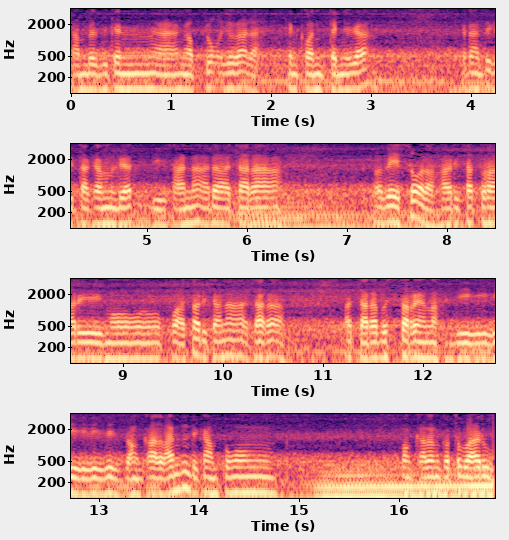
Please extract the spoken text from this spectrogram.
sambil bikin uh, ngevlog juga lah, bikin konten juga. Karena nanti kita akan melihat di sana ada acara uh, besok lah, hari satu hari mau puasa di sana acara acara besarnya lah di Bangkalan di kampung Bangkalan Kota Baru.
